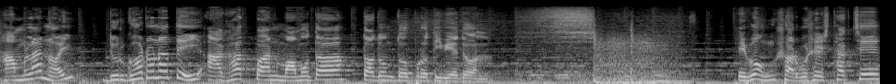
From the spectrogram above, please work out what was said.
হামলা নয়, দুর্ঘটনাতেই আঘাত পান মমতা, তদন্ত প্রতিবেদন। এবং সর্বশেষ থাকছে,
